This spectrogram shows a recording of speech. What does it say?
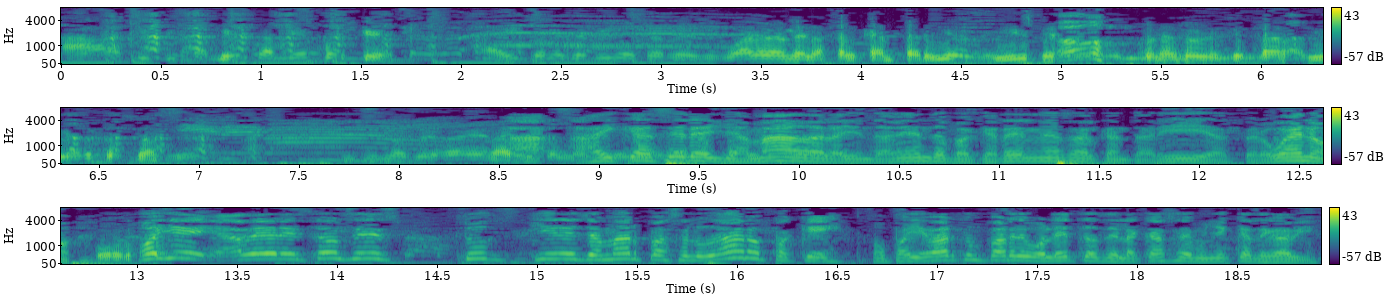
Ah, sí, sí, también, también, porque ahí con ese mismo se resguardan de las alcantarillas de irse, Oh. con eso de que están abiertas también. No se vayan ahí Ah, la hay que hacer el llamado al ayuntamiento para que arreglen esas alcantarillas. Pero bueno, Por- oye, a ver, entonces, ¿tú quieres llamar para saludar o para qué? ¿O para llevarte un par de boletos de la casa de muñecas de Gaby?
